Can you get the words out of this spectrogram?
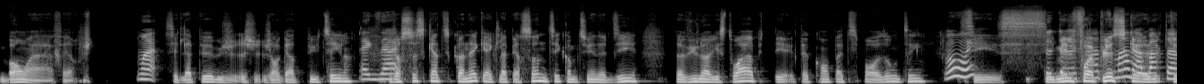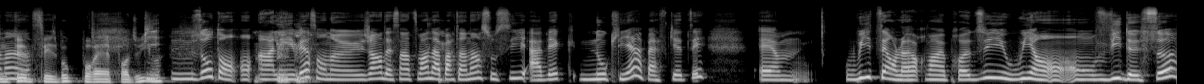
bon à faire. Ouais, C'est de la pub, je, je, je regarde plus, tu sais. Exact. Versus quand tu connectes avec la personne, tu sais, comme tu viens de le dire, tu as vu leur histoire, puis tu te compatis pas aux autres, tu sais. Ouais. C'est- mille fois plus qu'une d'appartenance. pub Facebook pourrait produire. Puis nous autres, on, on- en l'inverse, on a un genre de sentiment d'appartenance aussi avec nos clients parce que, tu sais, euh, oui, tu sais, on leur vend un produit, oui, on, on vit de ça,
